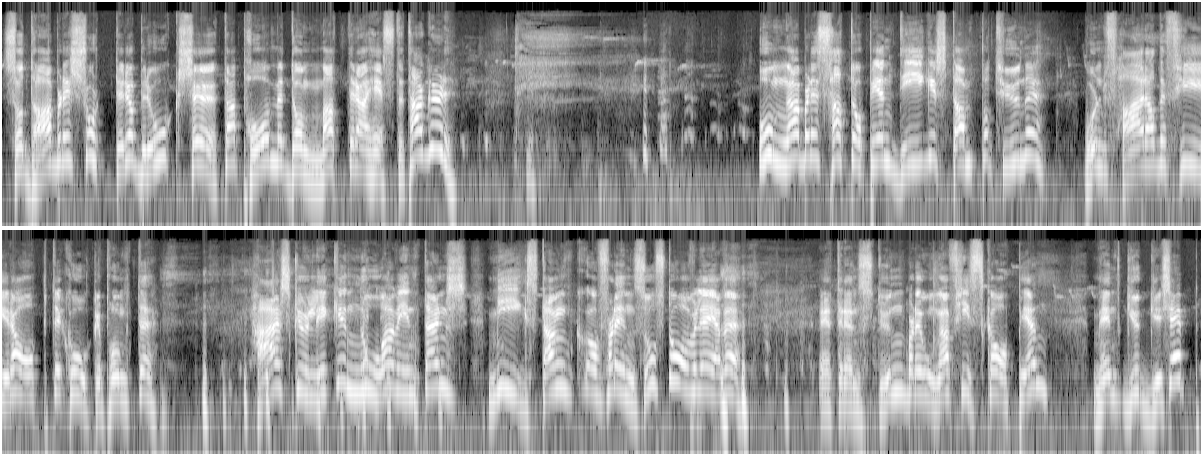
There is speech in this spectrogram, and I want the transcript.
Så da ble skjorter og brok skjøta på med dongmatter av hestetagl. Unga ble satt opp i en diger stamp på tunet, hvor en far hadde fyra opp til kokepunktet. Her skulle ikke noe av vinterens migstank og flensost overleve. Etter en stund ble unga fiska opp igjen med en guggekjepp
